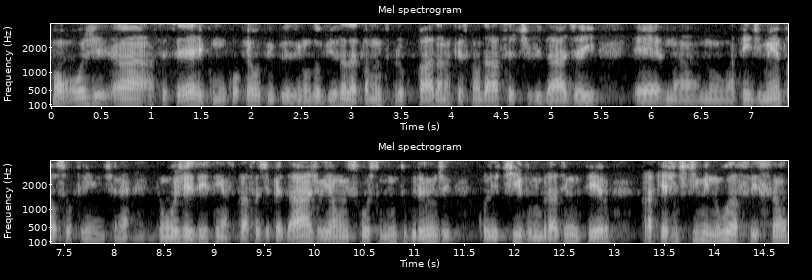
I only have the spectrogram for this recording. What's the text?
Bom, hoje a, CCR, como qualquer outra empresa em rodovias, ela está muito preocupada na questão da assertividade aí é, na, no atendimento ao seu cliente, né? Então hoje existem as praças de pedágio e é um esforço muito grande coletivo no Brasil inteiro para que a gente diminua a frição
